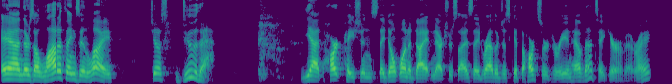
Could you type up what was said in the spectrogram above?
And there's a lot of things in life, just do that. Yet, heart patients, they don't want to diet and exercise. They'd rather just get the heart surgery and have that take care of it, right?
